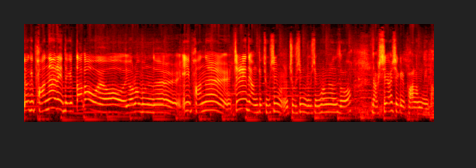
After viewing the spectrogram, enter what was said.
여기 바늘이 되게 따가워요. 여러분들 이 바늘 찔 리지 않게 조심 조심 조심하면서 낚시하시길 바랍니다.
